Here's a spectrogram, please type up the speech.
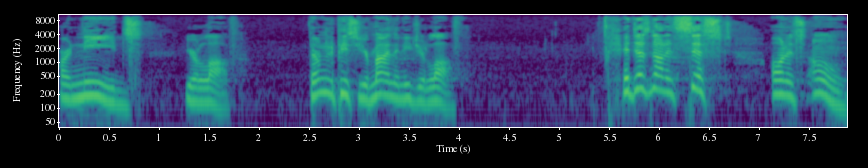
or needs your love. They don't need a piece of your mind, they need your love. It does not insist on its own.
